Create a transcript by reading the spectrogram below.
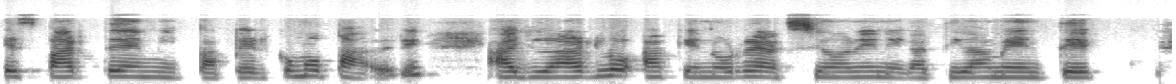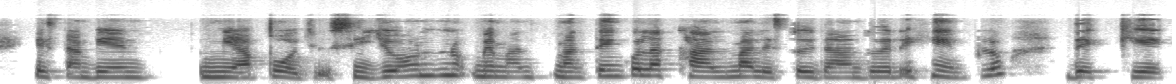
es parte de mi papel como padre. Ayudarlo a que no reaccione negativamente es también mi apoyo. Si yo me mantengo la calma, le estoy dando el ejemplo de que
